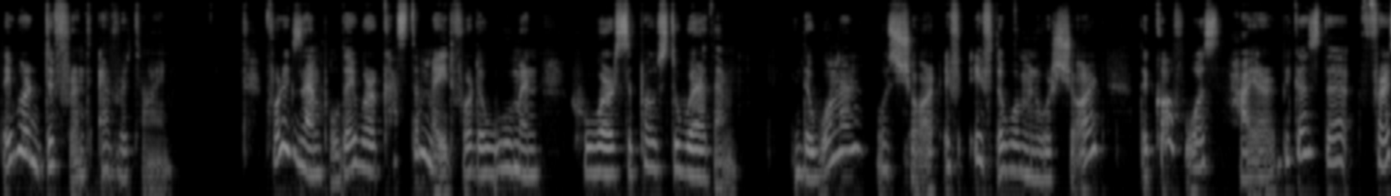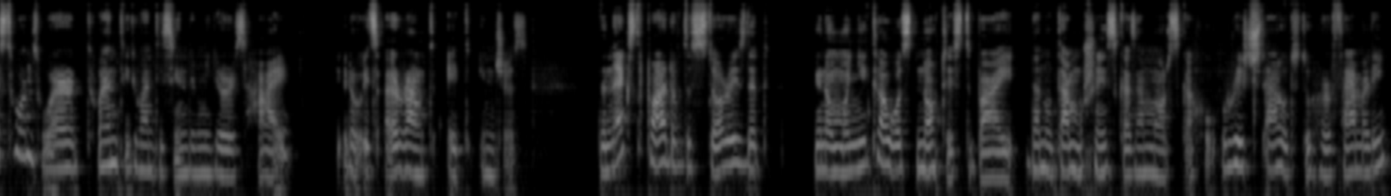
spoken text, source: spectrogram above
they were different every time. For example, they were custom made for the women who were supposed to wear them. If the woman was short, if, if the woman was short, the coif was higher because the first ones were 20 20 centimeters high. You know, it's around 8 inches. The next part of the story is that, you know, Monika was noticed by Danuta Muszyńska-Zamorska, who reached out to her family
